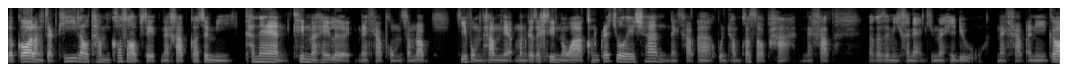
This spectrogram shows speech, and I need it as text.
แล้วก็หลังจากที่เราทำข้อสอบเสร็จนะครับ ก็จะมีคะแนนขึ้นมาให้เลยนะครับ ผมสำหรับที่ผมทำเนี่ย มันก็จะขึ้นมาว่า congratulation นะครับ อ่า คุณทำข้อสอบผ่านนะครับ แล้วก็จะมีคะแนนขึ้นมาให้ดูนะครับ อันนี้ก็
